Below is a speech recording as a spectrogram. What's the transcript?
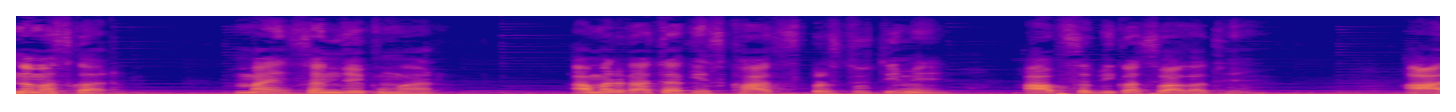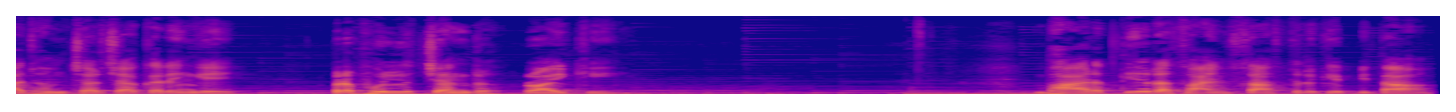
नमस्कार, मैं संजय कुमार। अमर गाथा की इस खास प्रस्तुति में आप सभी का स्वागत है। आज हम चर्चा करेंगे प्रफुल्ल चंद्र रॉय की। भारतीय रसायन शास्त्र के पिता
